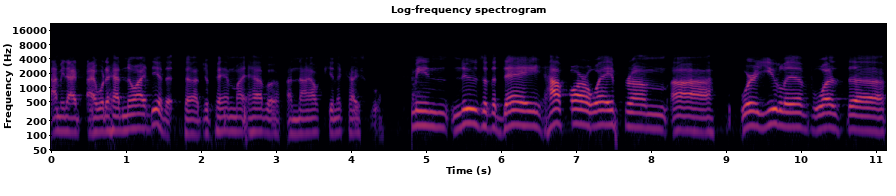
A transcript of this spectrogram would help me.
I mean, I, I would have had no idea that uh, Japan might have a, a Nile Kinnick High School. I mean, news of the day. How far away from uh, where you live was the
